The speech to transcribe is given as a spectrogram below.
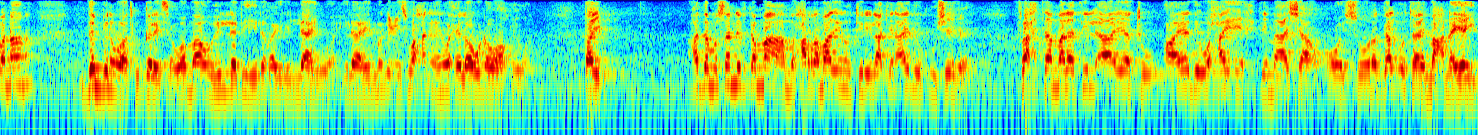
banaana dembina waad ku gelaysaa wamaa uhila bihi ligayr illaahi waay ilaahay magaciis waxaan ahayn waxay loogu dhawaaqay waay ayib hadda musanifka ma aha muxaramaad inuu tiri laakiin aayaduu kuu sheegaya faاxtamalat ilaayatu aayadii waxay ixtimaashaa oy suuragal u tahay macnayeyn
